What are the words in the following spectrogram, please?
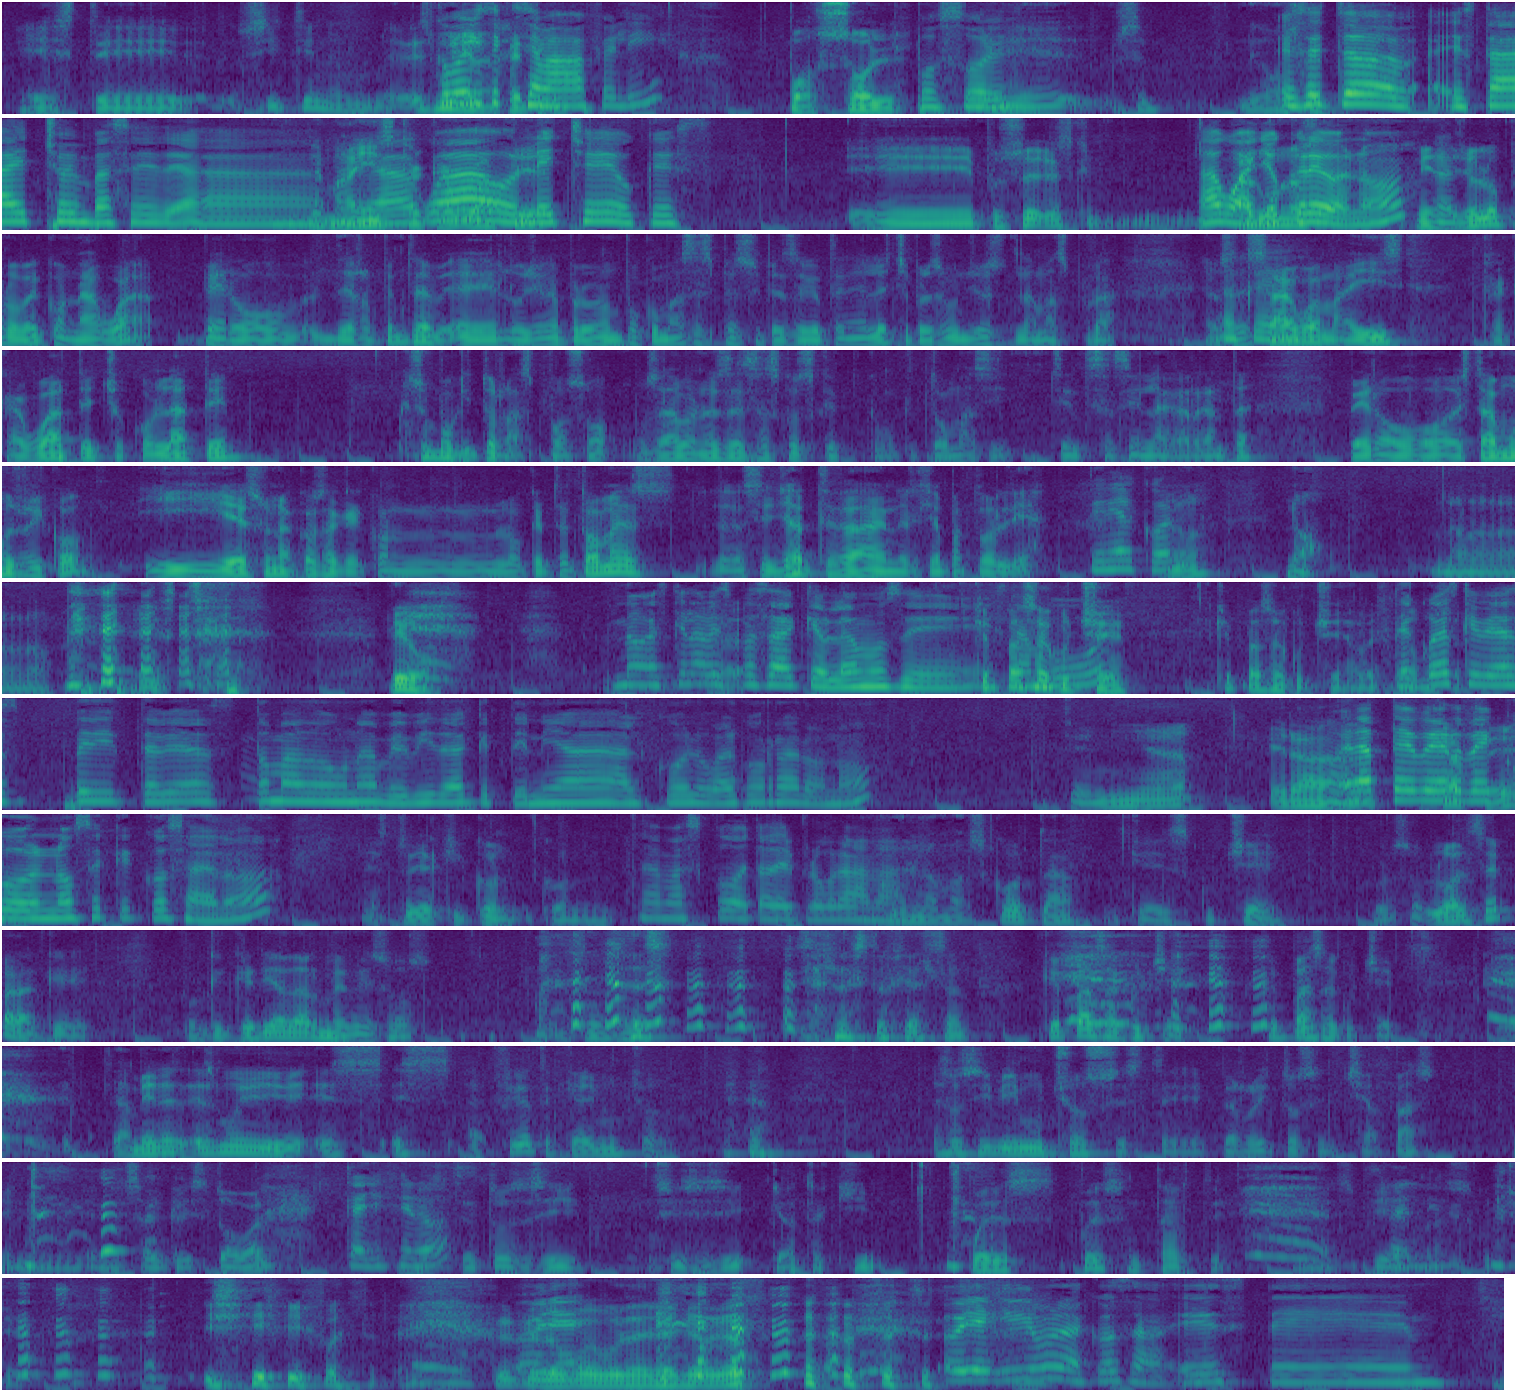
Este, sí tiene, es ¿Cómo muy dice que se llamaba Feli? Pozol. Pozol. Eh, se- digamos ¿Es hecho, ¿Está hecho en base de, a- De maíz, agua o cacahuate. leche o qué es? Eh, pues es que... Agua, yo creo, ¿no? Mira, yo lo probé con agua, pero de repente eh, lo llegué a probar un poco más espeso y pensé que tenía leche, pero según yo es nada más pura. O sea, es agua, maíz, cacahuate, chocolate. Es un poquito rasposo. O sea, bueno, es de esas cosas que como que tomas y sientes así en la garganta. Pero está muy rico y es una cosa que con lo que te tomes, así ya te da energía para todo el día. ¿Tiene alcohol? ¿no? No, no, no, no, no. Este, digo, No, es que la vez pasada que hablamos de ¿qué pasa, Cuché? ¿Qué pasa, Cuché? A ver, ¿Te acuerdas a- que habías pedi- te habías tomado una bebida que tenía alcohol o algo raro, no? Tenía. Era. Era té verde café. con no sé qué cosa, ¿no? Estoy aquí con, con, La mascota del programa. con la mascota que escuché. Por eso lo alcé para que. Porque quería darme besos. Entonces. ya lo estoy alzando. ¿Qué pasa, Cuché? ¿Qué pasa, Cuché? También es, es muy. Es, es, fíjate que hay mucho. Eso sí, vi muchos este, perritos en Chiapas, en, en San Cristóbal. ¿Callejeros? Entonces sí, sí, sí, sí, quédate aquí. Puedes, puedes sentarte en mis piernas, escuché. Y bueno, creo que Oye. no fue buena idea. Oye, y dime una cosa, este...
